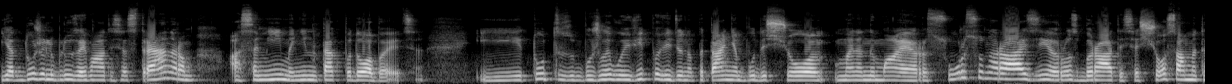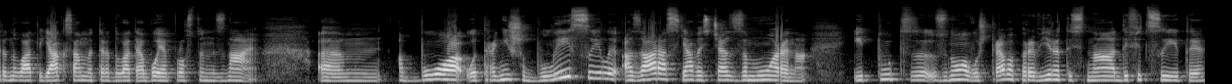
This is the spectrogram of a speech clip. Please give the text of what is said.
я дуже люблю займатися з тренером, а самій мені не так подобається. І тут можливою відповіддю на питання буде, що в мене немає ресурсу наразі розбиратися, що саме тренувати, як саме тренувати, або я просто не знаю. Ем, або от раніше були сили, а зараз я весь час заморена. І тут знову ж треба перевіритись на дефіцити,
